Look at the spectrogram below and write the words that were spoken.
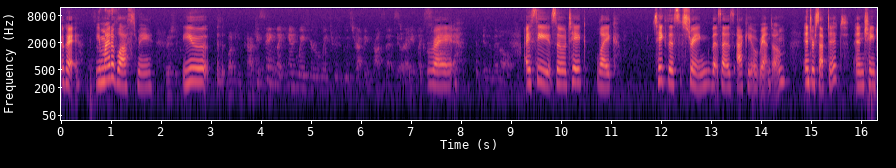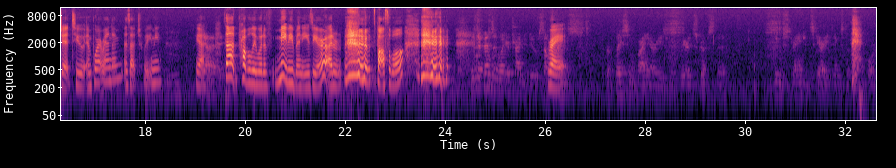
Okay. You might have lost me. Basically, You, monkey patching. He's saying like hand wave your way through the bootstrapping process, Yeah. right? Like right. in the middle. I see. So take like take this string that says Accio random, intercept it, and change it to import random. Is that what you mean? Mm-hmm. Yeah. Yeah, That probably would have maybe been easier. I don't. it's possible. It depends on what you're trying to do. Right. Replacing binaries with weird scripts that do strange and scary things to them or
